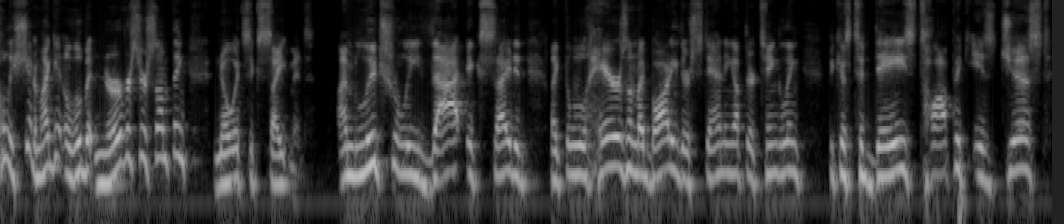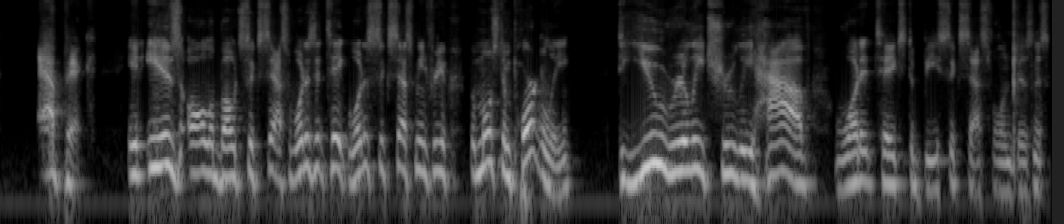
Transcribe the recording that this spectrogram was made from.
holy shit, am I getting a little bit nervous or something? No, it's excitement. I'm literally that excited. Like the little hairs on my body, they're standing up, they're tingling because today's topic is just epic. It is all about success. What does it take? What does success mean for you? But most importantly, do you really truly have what it takes to be successful in business?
